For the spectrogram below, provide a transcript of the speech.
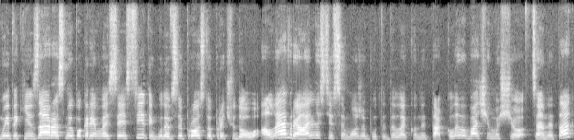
Ми такі зараз, ми покоримо весь цей світ, і буде все просто причудово. Але в реальності все може бути далеко не так. Коли ми бачимо, що це не так,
